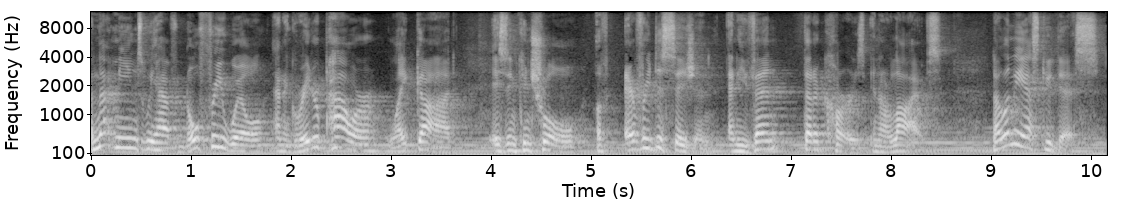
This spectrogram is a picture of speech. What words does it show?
and that means we have no free will and a greater power, like God, is in control of every decision and event that occurs in our lives. Now let me ask you this.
